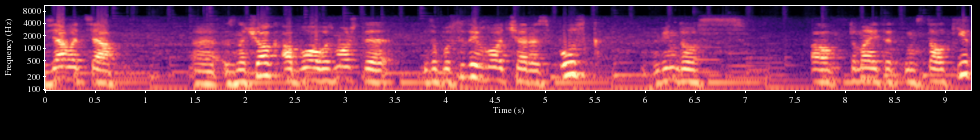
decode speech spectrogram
з'явиться е, значок, або ви зможете запустити його через пуск Windows Automated Install Kit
